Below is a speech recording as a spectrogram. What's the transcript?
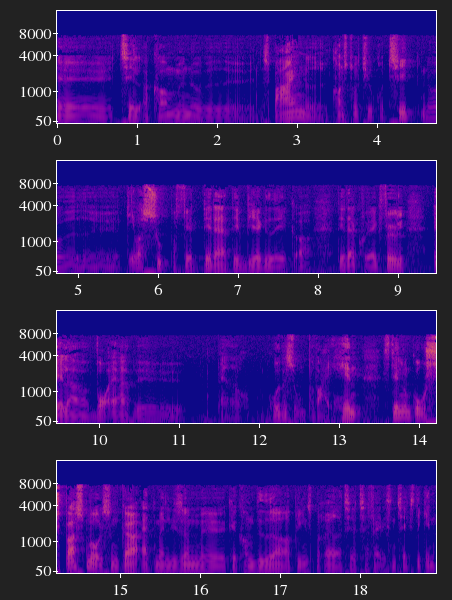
øh, til at komme med noget, øh, sparring, noget konstruktiv kritik, noget, øh, det var super fedt, det der, det virkede ikke, og det der kunne jeg ikke føle, eller hvor er øh, hovedpersonen på vej hen. Stille nogle gode spørgsmål, som gør, at man ligesom øh, kan komme videre og blive inspireret til at tage fat i sin tekst igen.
